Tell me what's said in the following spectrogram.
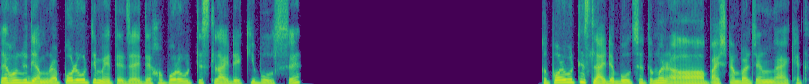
এখন যদি আমরা পরবর্তী মেতে যাই, দেখো পরবর্তী স্লাইডে কি বলছে? তো পরবর্তী স্লাইডে বলছে তোমার বাইশ নাম্বার যে ক্ষেত্রে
